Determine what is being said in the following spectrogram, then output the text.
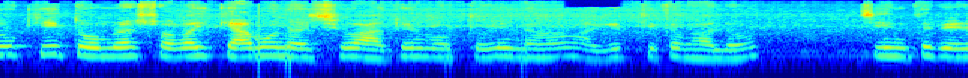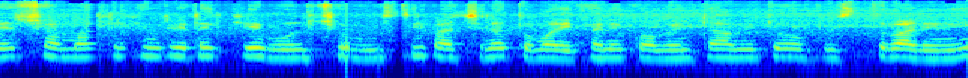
তো কি তোমরা সবাই কেমন আছো? আগের মতোই না, আগের থেকে ভালো। চিনতে পেরেছ আমাকে, কিন্তু এটা কে বলছো বুঝতেই পারছি না তোমার এখানে কমেন্টটা আমি তো বুঝতে পারিনি।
